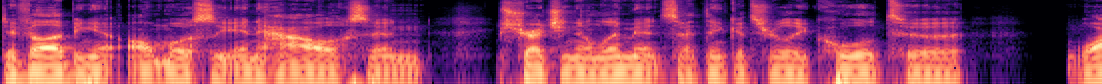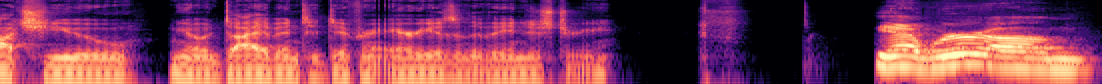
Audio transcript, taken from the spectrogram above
developing it all mostly in house and stretching the limits. I think it's really cool to watch you, you know, dive into different areas of the industry. Yeah, we're um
